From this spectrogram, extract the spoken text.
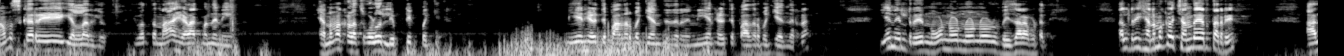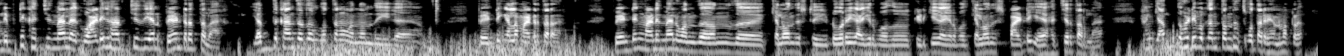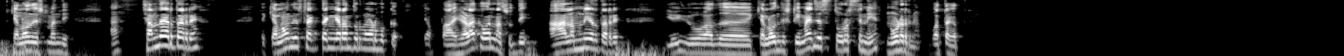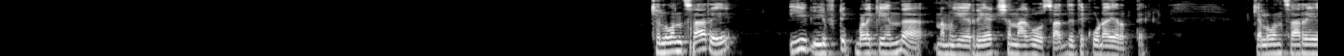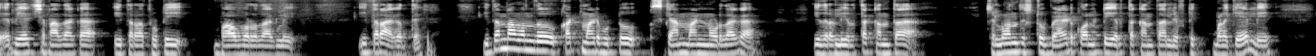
ನಮಸ್ಕಾರ ರೀ ಎಲ್ಲರಿಗೂ. ಇವತ್ತು ನಾ ಹೇಳಕ್ಕೆ ಬಂದೀನಿ, ಹೆಣ್ಮಕ್ಳು ಹಚ್ಕೊಳ್ಳೋ ಲಿಪ್ಟಿಕ್ ಬಗ್ಗೆ. ನೀ ಏನು ಹೇಳ್ತೀಪ್ಪ ಅದ್ರ ಬಗ್ಗೆ ಅಂತಿದ್ದೀರಿ? ನೀ ಏನು ಹೇಳ್ತೀಪ್ಪ ಅದ್ರ ಬಗ್ಗೆ ಅಂದಿರ? ಏನಿಲ್ಲ ರೀ ನೋಡಿ ನೋಡಿ ನೋಡಿ ನೋಡಿ ಬೇಜಾರಾಗ್ಬಿಟ್ಟತಿ ಅಲ್ರಿ, ಹೆಣ್ಮಕ್ಳು ಚಂದ ಇರ್ತಾರೆ ರೀ ಆ ಲಿಪ್ಟಿಕ್ ಹಚ್ಚಿದ ಮೇಲೆ ಗ್ವಾಡಿಗೆ ಹಚ್ಚಿದ ಏನು ಪೇಂಟ್ ಇರುತ್ತಲ್ಲ, ಎದ್ದು ಕಾಣ್ತದ ಗೊತ್ತನೋ ಒಂದೊಂದು ಈಗ ಪೇಂಟಿಂಗ್ ಎಲ್ಲ ಮಾಡಿರ್ತಾರೆ. ಪೇಂಟಿಂಗ್ ಮಾಡಿದ ಮೇಲೆ ಒಂದು ಒಂದು ಕೆಲವೊಂದಿಷ್ಟು ಈ ಡೋರಿಗೆ ಆಗಿರ್ಬೋದು, ಕಿಟಕಿಗೆ ಆಗಿರ್ಬೋದು, ಕೆಲವೊಂದಿಷ್ಟು ಪಾರ್ಟಿಗೆ ಹಚ್ಚಿರ್ತಾರಲ್ಲ, ಹಂಗೆ ಎದ್ದು ಹೊಡಿಬೇಕಂತಂದು ಹಚ್ಕೋತಾರೆ ರೀ ಹೆಣ್ಮಕ್ಳು. ಕೆಲವೊಂದಿಷ್ಟು ಮಂದಿ. ಹಾಂ ಚಂದ ಇರ್ತಾರೆ ರೀ ಕೆಲವೊಂದಿಷ್ಟು ಅಕ್ಕಂಗ್ಯಾರಂತೂ ನೋಡ್ಬೇಕು. ಯಪ್ಪ ಹೇಳಕ್ಕವಲ್ಲ ನಾ ಸುದ್ದಿ. ಆ ನಮ್ನಿ ಇರ್ತಾರೆ ರೀ ಅಯ್ಯೋ ಅದು ಕೆಲವೊಂದಿಷ್ಟು ಇಮೇಜಸ್ ತೋರಿಸ್ತೀನಿ. ನೋಡ್ರಿ ನೀವು, ಗೊತ್ತಾಗತ್ತೆ. ಕೆಲವೊಂದು ಸಾರಿ ಈ ಲಿಫ್ಟಿಕ್ ಬಳಕೆಯಿಂದ ನಮಗೆ ರಿಯಾಕ್ಷನ್ ಆಗೋ ಸಾಧ್ಯತೆ ಕೂಡ ಇರುತ್ತೆ. ಕೆಲವೊಂದು ಸಾರಿ ರಿಯಾಕ್ಷನ್ ಆದಾಗ ಈ ಥರ ತುಟಿ ಬಾವು ಬರೋದಾಗಲಿ ಈ ಥರ ಆಗುತ್ತೆ. ಇದನ್ನು ಒಂದು ಕಟ್ ಮಾಡಿಬಿಟ್ಟು ಸ್ಕ್ಯಾನ್ ಮಾಡಿ ನೋಡಿದಾಗ ಇದರಲ್ಲಿ ಇರ್ತಕ್ಕಂಥ ಕೆಲವೊಂದಿಷ್ಟು ಬ್ಯಾಡ್ ಕ್ವಾಲಿಟಿ ಇರ್ತಕ್ಕಂಥ ಲಿಫ್ಟಿಕ್ ಬಳಕೆಯಲ್ಲಿ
